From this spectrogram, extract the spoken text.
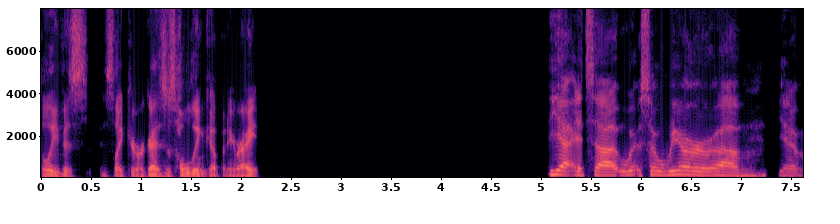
believe is is like your guys' holding company, right? Yeah, it's uh. So we are, um, you know,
